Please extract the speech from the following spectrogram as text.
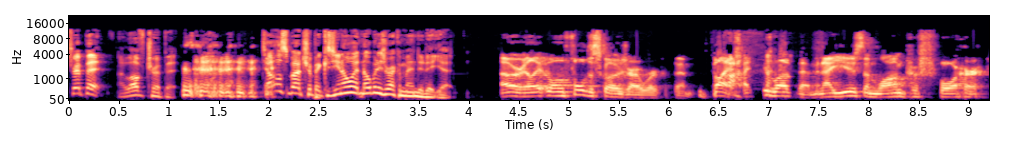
TripIt. I love TripIt. Tell us about TripIt because you know what? Nobody's recommended it yet. Oh, really? Well, in full disclosure, I work with them, but I do love them, and I used them long before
